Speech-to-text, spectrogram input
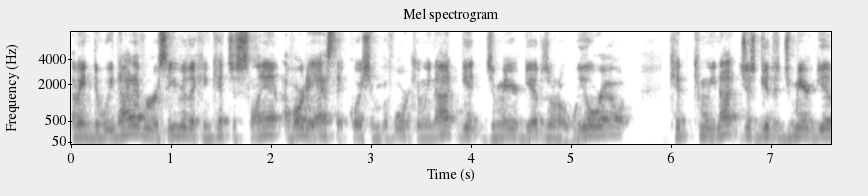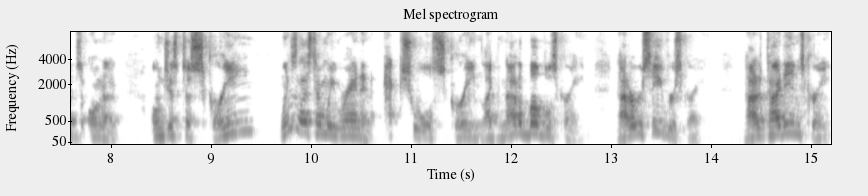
I mean, do we not have a receiver that can catch a slant? I've already asked that question before. Can we not get Jahmyr Gibbs on a wheel route? Can, can we not just get a Jahmyr Gibbs on a on just a screen? When's the last time we ran an actual screen, like not a bubble screen, not a receiver screen, not a tight end screen,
